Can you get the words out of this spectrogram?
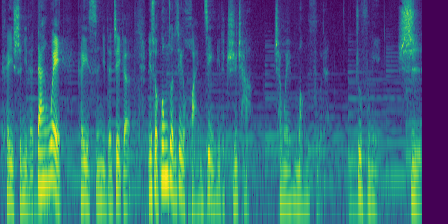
可以使你的单位，可以使你的这个你所工作的这个环境，你的职场成为蒙福的。祝福你，使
